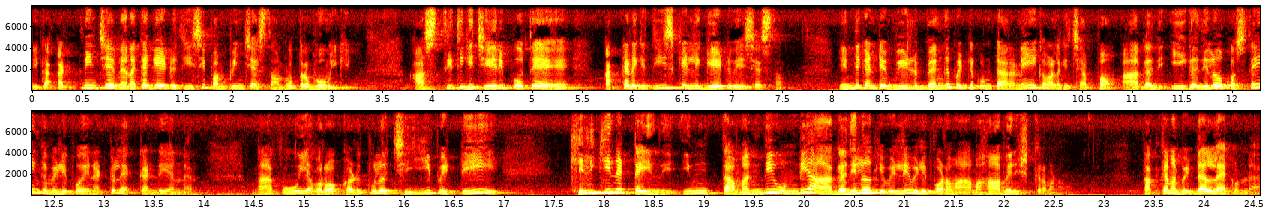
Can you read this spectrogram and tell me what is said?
ఇక అట్నుంచే వెనక గేటు తీసి పంపించేస్తాం రుద్రభూమికి. ఆ స్థితికి చేరిపోతే అక్కడికి తీసుకెళ్ళి గేటు వేసేస్తాం. ఎందుకంటే వీళ్ళు బెంగ పెట్టుకుంటారని ఇక వాళ్ళకి చెప్పం. ఆ గది ఈ గదిలోకి వస్తే ఇంక వెళ్ళిపోయినట్టు లెక్కండి అన్నారు. నాకు ఎవరో కడుపులో చెయ్యి పెట్టి కిలికినట్టయింది. ఇంతమంది ఉండి ఆ గదిలోకి వెళ్ళి వెళ్ళిపోవడం ఆ మహాభినిష్క్రమణం? పక్కన బిడ్డలు లేకుండా.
